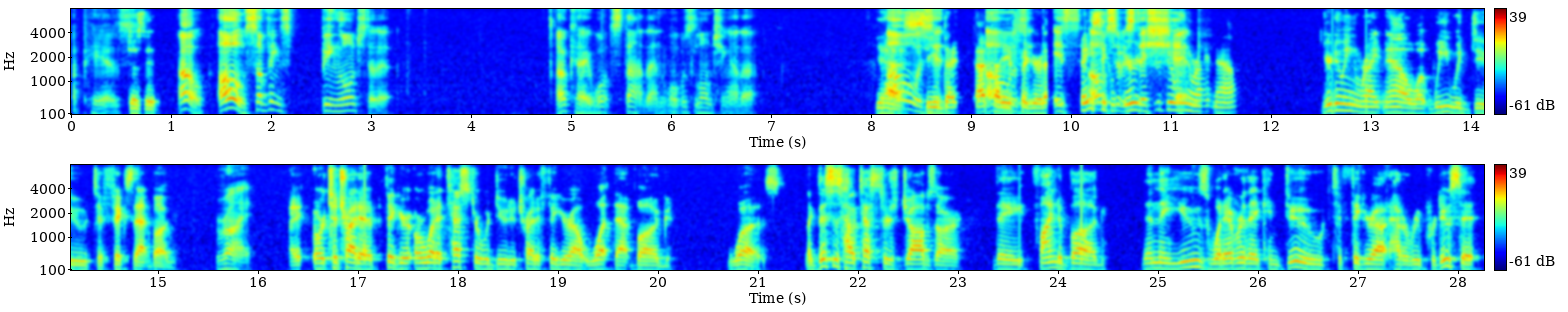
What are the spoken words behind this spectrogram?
appears. Does it? Oh, oh, something's being launched at it. Okay, what's that then? What was launching at it? Yeah. Oh, see, it- that, that's how oh, you figure it- it out. it's- oh, Basically, so it's you're, this you're doing right now. You're doing right now what we would do to fix that bug, Right. right? or to try to figure, or what a tester would do to try to figure out what that bug was. Like this is how testers' jobs are. They find a bug, then they use whatever they can do to figure out how to reproduce it.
